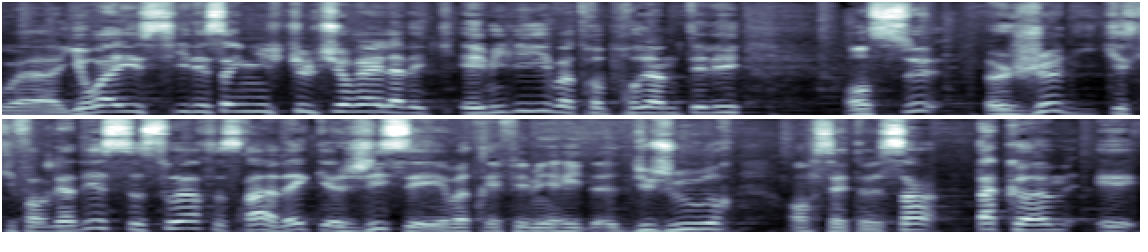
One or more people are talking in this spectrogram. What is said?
Euh, Il y aura ici les 5 minutes culturelles avec Émilie, votre programme télé en ce jeudi. Qu'est-ce qu'il faut regarder ce soir? Ce sera avec JC, votre éphéméride du jour, en cette Saint Pacom et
